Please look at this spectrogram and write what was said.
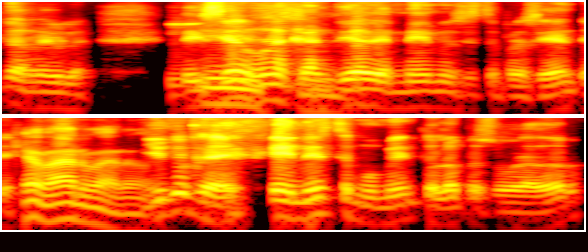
terrible. Le hicieron Sí, una sí. cantidad de memes a este presidente. Qué bárbaro. Yo creo que en este momento López Obrador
